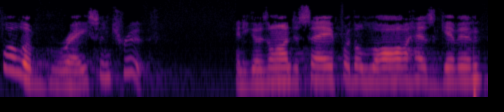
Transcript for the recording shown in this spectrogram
full of grace and truth. And he goes on to say, For the law has given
